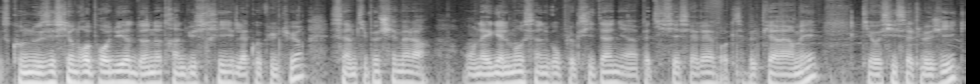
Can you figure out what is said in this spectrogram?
ce que nous essayons de reproduire dans notre industrie de l'aquaculture, c'est un petit peu ce schéma-là. On a également au sein du groupe L'Occitane, il y a un pâtissier célèbre qui s'appelle Pierre Hermé, qui a aussi cette logique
